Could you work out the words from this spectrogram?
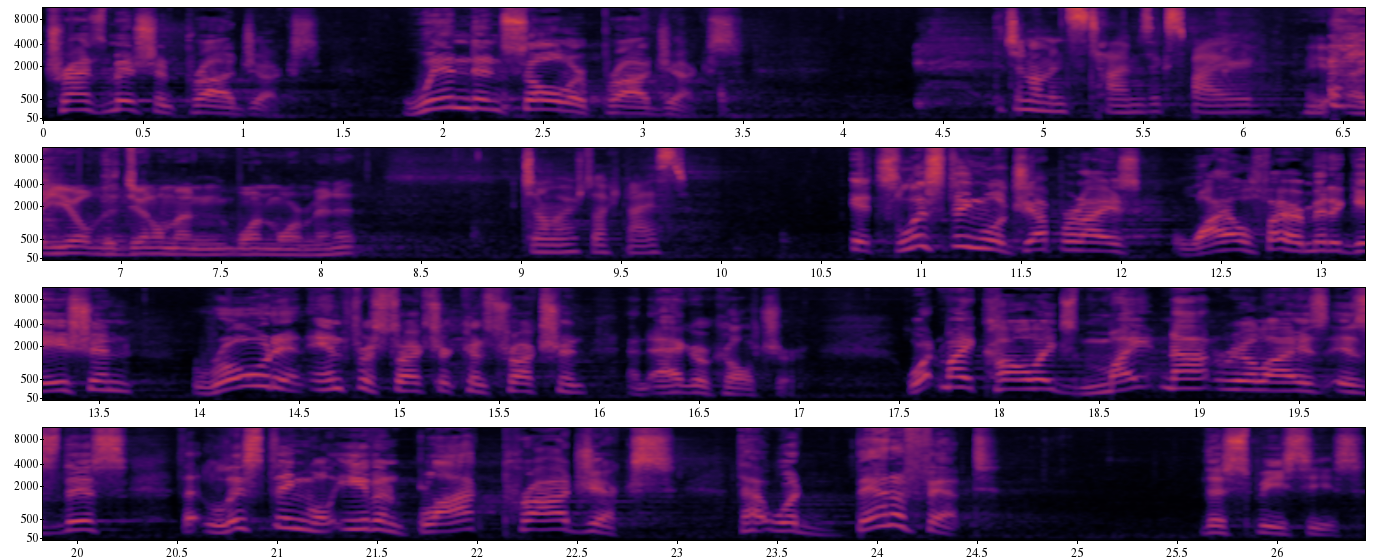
transmission projects, wind and solar projects, the gentleman's time's expired. I yield the gentleman one more minute. Gentleman is recognized. Its listing will jeopardize wildfire mitigation, road and infrastructure construction, and agriculture. What my colleagues might not realize is this that listing will even block projects that would benefit this species.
